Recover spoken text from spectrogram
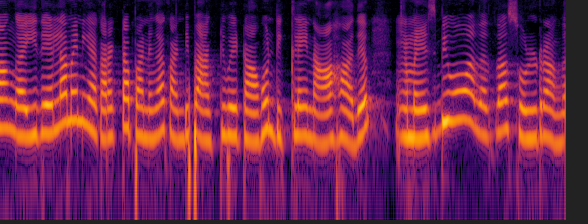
இவ்வளோதாங்க இது எல்லாமே நீங்கள் கரெக்டாக பண்ணுங்கள் கண்டிப்பாக ஆக்டிவேட் ஆகும். டிக்ளைன் ஆகாது. நம்ம எஸ்பிஓ அதை தான் சொல்கிறாங்க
